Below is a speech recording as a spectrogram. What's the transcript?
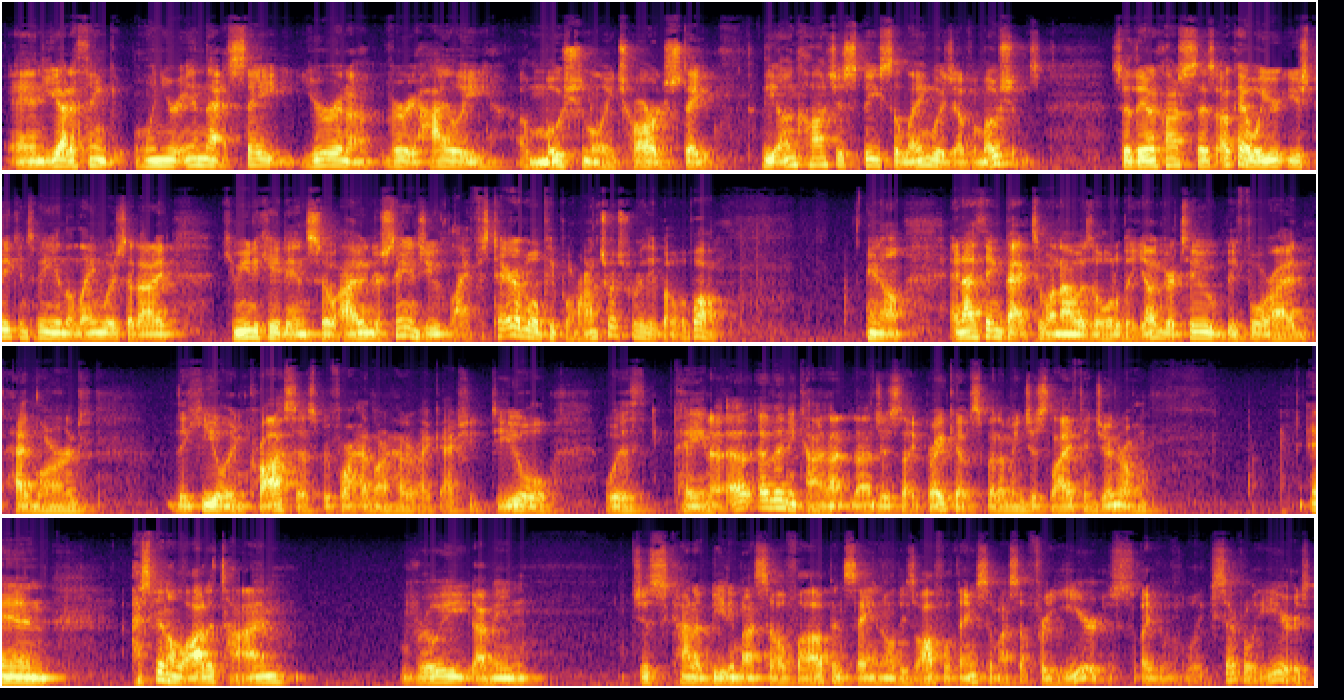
And you got to think when you're in that state, you're in a very highly emotionally charged state. The unconscious speaks the language of emotions. So the unconscious says, okay, well, you're, you're speaking to me in the language that I communicate in, so I understand you. Life is terrible. People are untrustworthy, blah, blah, blah. You know, and I think back to when I was a little bit younger too, before I had learned the healing process, before I had learned how to like actually deal with pain of, of any kind, not, not just like breakups, but I mean, just life in general. And I spent a lot of time really, I mean, just kind of beating myself up and saying all these awful things to myself for years, like like several years.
